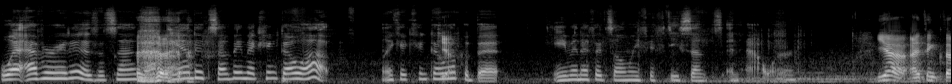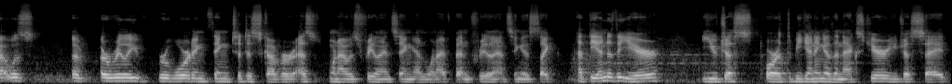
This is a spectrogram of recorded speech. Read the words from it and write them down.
Whatever it is, it's not and it's something that can go up. Like it can go Yeah. up a bit. Even if it's only 50 cents an hour. yeah i think that was a, a really rewarding thing to discover as when i was freelancing and when i've been freelancing is like at the end of the year you just or at the beginning of the next year you just say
